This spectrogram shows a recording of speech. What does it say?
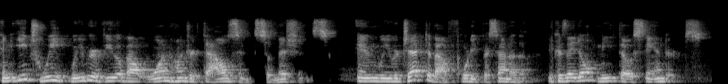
And each week we review about 100,000 submissions, and we reject about 40% of them because they don't meet those standards.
